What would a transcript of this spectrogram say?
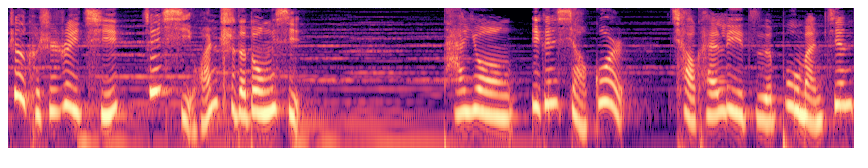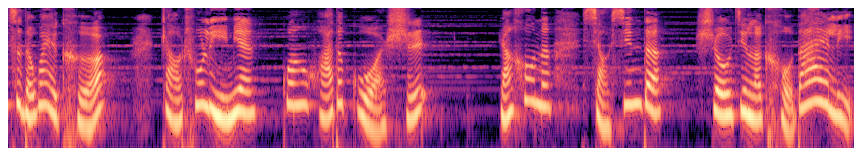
这可是瑞奇最喜欢吃的东西。他用一根小棍儿撬开栗子布满尖刺的外壳，找出里面光滑的果实，然后呢，小心的收进了口袋里。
